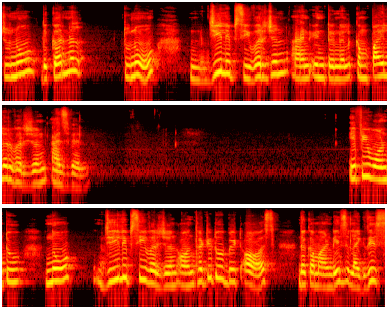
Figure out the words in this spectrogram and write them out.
to know the kernel to know glibc version and internal compiler version as well if you want to know glibc version on 32 bit os the command is like this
